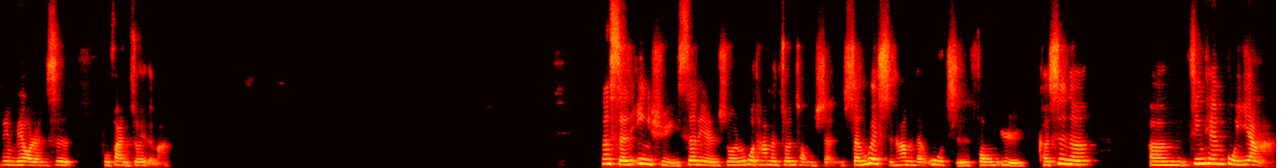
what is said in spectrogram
没有没有人是不犯罪的嘛？那神应许以色列人说，如果他们遵从神，神会使他们的物质丰裕。可是呢，嗯，今天不一样啊。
